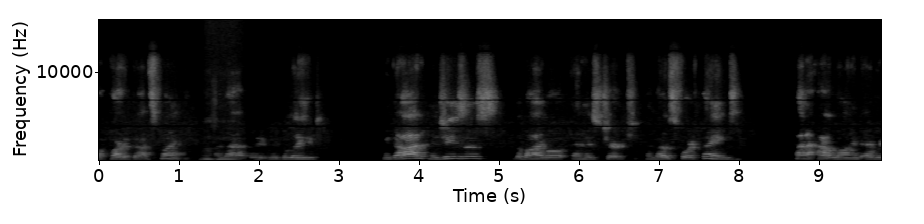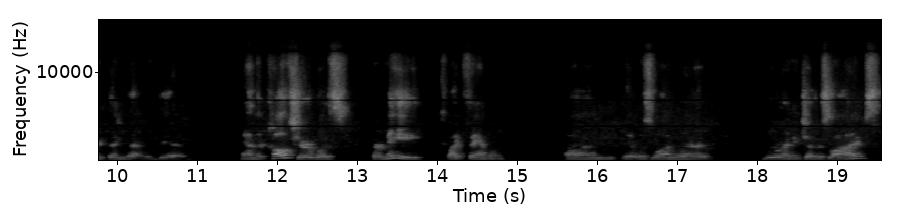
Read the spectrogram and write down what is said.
a part of God's plan, Mhm. and that we, we believed in God, and Jesus, the Bible, and His church, and those four things kind of outlined everything that we did. And the culture was, for me, like family. Um, it was one where we were in each other's lives.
